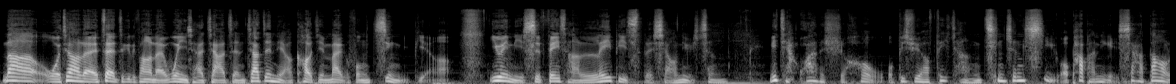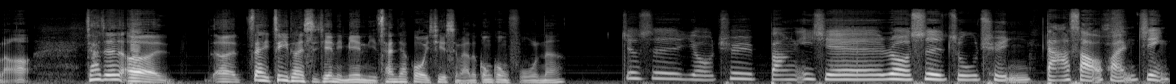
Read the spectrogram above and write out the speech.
那我就要来在这个地方来问一下家珍，家珍你要靠近麦克风近一点啊，因为你是非常 ladies 的小女生，你讲话的时候我必须要非常轻声细语，我怕把你给吓到了啊。家珍，呃呃，在这一段时间里面，你参加过一些什么样的公共服务呢？就是有去帮一些弱势族群打扫环境，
